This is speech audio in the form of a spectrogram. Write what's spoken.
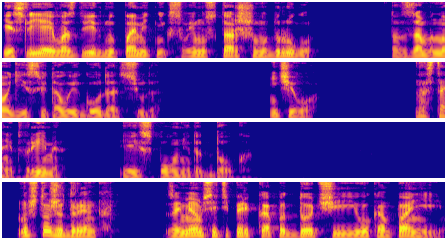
Если я и воздвигну памятник своему старшему другу, то за многие световые годы отсюда. Ничего. Настанет время, я исполню этот долг. Ну что же, Дрэнк, займемся теперь Капа Дочи и его компанией.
